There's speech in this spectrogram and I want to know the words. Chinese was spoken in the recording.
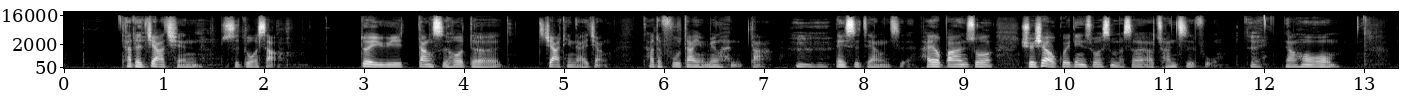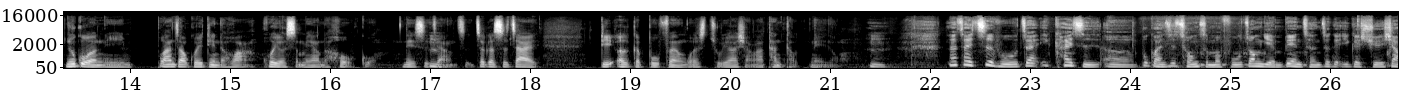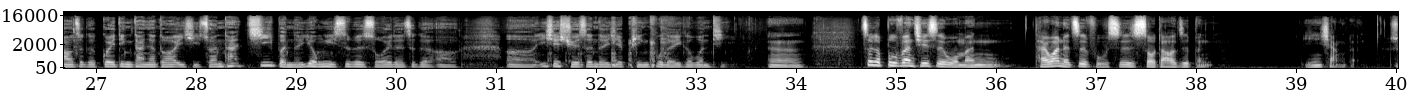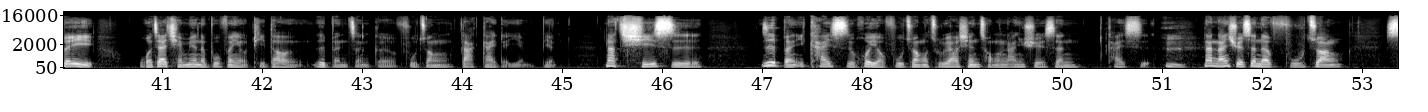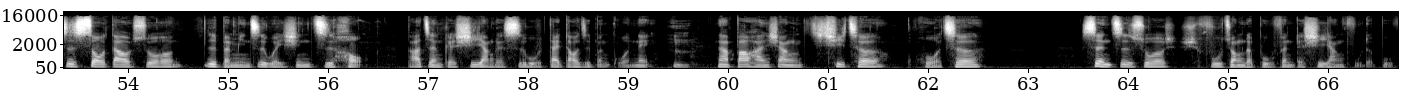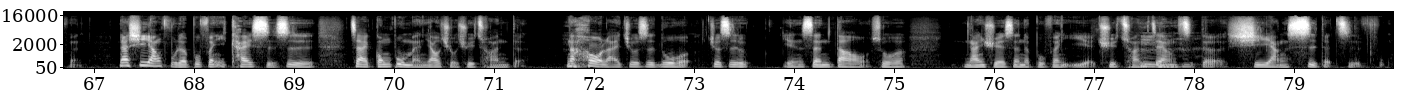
它的价钱是多少？对于当时候的家庭来讲，它的负担有没有很大？嗯，类似这样子。还有包含说，学校有规定说什么时候要穿制服？对，然后。如果你不按照规定的话，会有什么样的后果？类似这样子，这个是在第二个部分，我主要想要探讨的内容。嗯，那在制服在一开始，呃，不管是从什么服装演变成这个一个学校这个规定，大家都要一起穿，它基本的用意是不是所谓的这个呃呃一些学生的一些贫富的一个问题？嗯，这个部分其实我们台湾的制服是受到日本影响的，所以。我在前面的部分有提到日本整个服装大概的演变。那其实日本一开始会有服装，主要先从男学生开始。嗯，那男学生的服装是受到说日本明治维新之后，把整个西洋的事物带到日本国内。嗯，那包含像汽车、火车，甚至说服装的部分的西洋服的部分。那西洋服的部分一开始是在公部门要求去穿的，那后来就是落就是延伸到说男学生的部分也去穿这样子的西洋式的制服，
